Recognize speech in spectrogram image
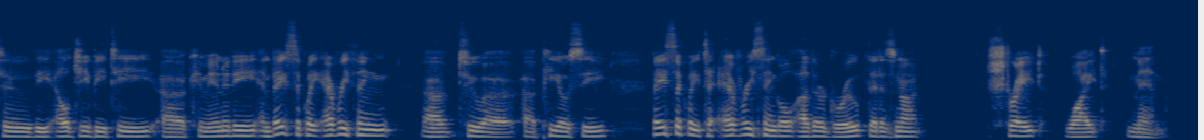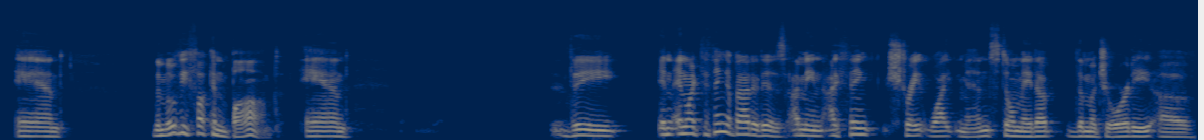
to the LGBT uh, community, and basically everything uh, to a, a POC, basically to every single other group that is not straight white men. And the movie fucking bombed. And the and, and like the thing about it is, I mean, I think straight white men still made up the majority of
